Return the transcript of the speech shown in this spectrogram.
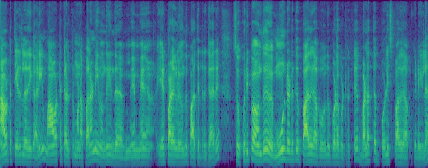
மாவட்ட தேர்தல் அதிகாரியும் மாவட்ட கலெக்டருமான பழனி வந்து இந்த ஏற்பாடுகளை வந்து பார்த்துட்டு இருக்காரு ஸோ குறிப்பாக வந்து மூன்றடுக்கு பாதுகாப்பு வந்து போடப்பட்டிருக்கு. பலத்த போலீஸ் பாதுகாப்புக்கு இடையில்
